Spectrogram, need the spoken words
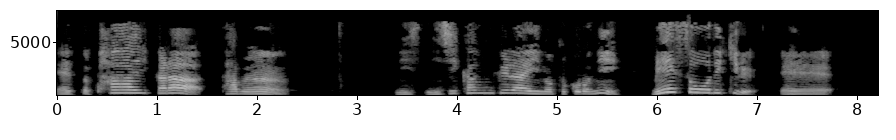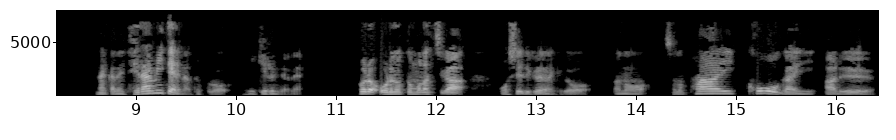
えっと、パーイから多分、2, 2時間ぐらいのところに、瞑想できる、えー、なんかね、寺みたいなところに行けるんだよね。これは俺の友達が教えてくれたんだけど、あの、そのパーイ郊外にある、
